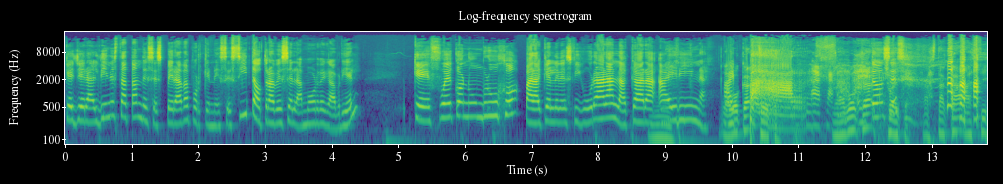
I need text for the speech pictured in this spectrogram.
que Geraldine está tan desesperada porque necesita otra vez el amor de Gabriel que fue con un brujo para que le desfigurara la cara a Irina. La boca La boca Entonces, Hasta acá, así,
